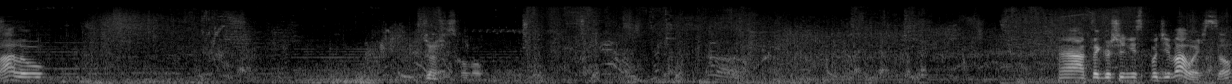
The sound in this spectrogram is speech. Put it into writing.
Robalu. Gdzie on się schował? A, tego się nie spodziewałeś, co?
